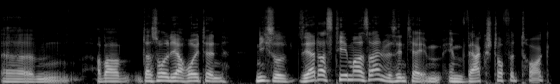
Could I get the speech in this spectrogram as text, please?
Ähm, aber das soll ja heute nicht so sehr das Thema sein. Wir sind ja im, im Werkstoffe-Talk.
